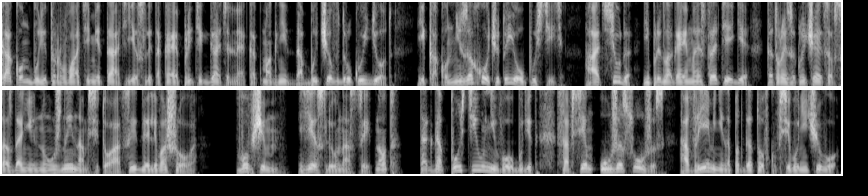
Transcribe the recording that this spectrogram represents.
как он будет рвать и метать, если такая притягательная, как магнит, добыча вдруг уйдет? И как он не захочет ее упустить? А отсюда и предлагаемая стратегия, которая заключается в создании нужной нам ситуации для Левашова. В общем, если у нас цейтнот, тогда пусть и у него будет совсем ужас-ужас, а времени на подготовку всего ничего,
